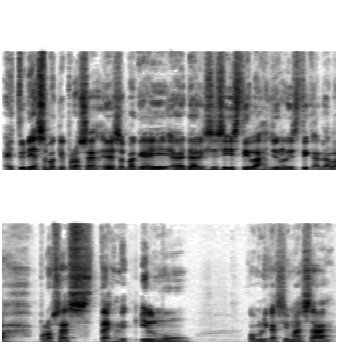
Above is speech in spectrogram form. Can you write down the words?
Itu dia sebagai proses eh, sebagai eh, dari sisi istilah jurnalistik adalah proses teknik ilmu komunikasi massa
